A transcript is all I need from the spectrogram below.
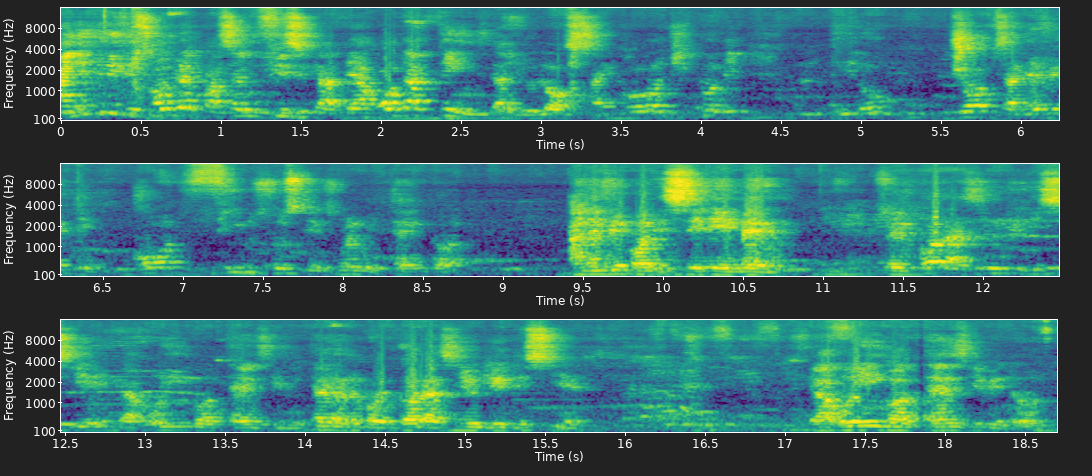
And even if it's 100% physical, there are other things that you lost psychologically, you know, jobs and everything. God feels those things when we thank God. And everybody say amen. So if God has healed you this year, you are owing God thanksgiving. Tell neighbor, God has healed you this year. You are owing God thanksgiving, no?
